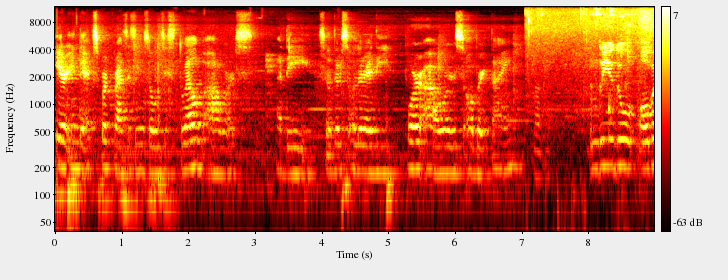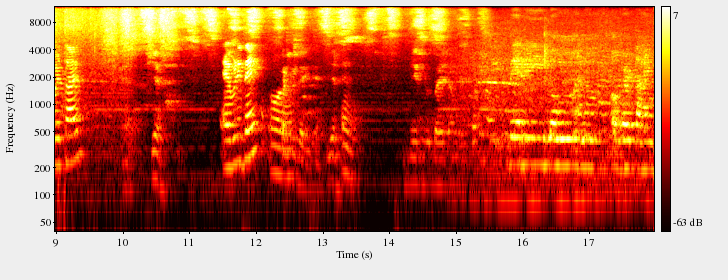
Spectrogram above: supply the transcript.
here in the export processing zones is 12 hours a day. So there's already 4 hours overtime. Okay. And do you do overtime Yes. every day or? Every day, yes. yes. This is by Very long ano, overtime,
